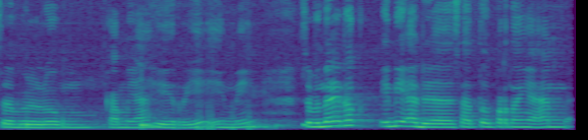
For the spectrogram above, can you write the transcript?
Sebelum kami akhiri ini, sebenarnya dok, ini ada satu pertanyaan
